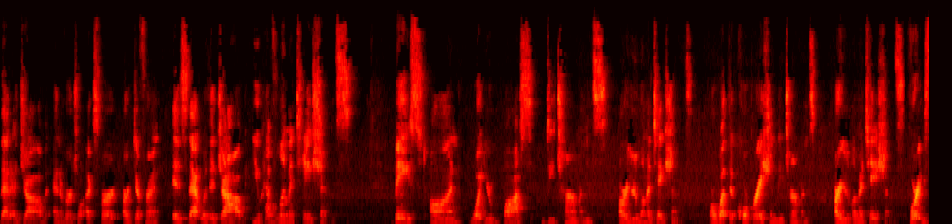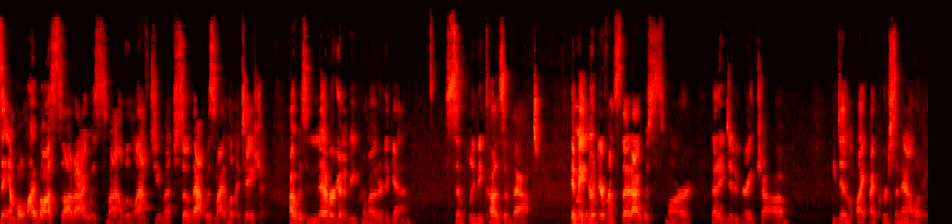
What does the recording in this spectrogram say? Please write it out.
that a job and a virtual expert are different is that with a job, you have limitations based on what your boss determines are your limitations or what the corporation determines are your limitations. For example, my boss thought I was smiled and laughed too much, so that was my limitation. I was never going to be promoted again simply because of that. It made no difference that I was smart, that I did a great job. He didn't like my personality.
